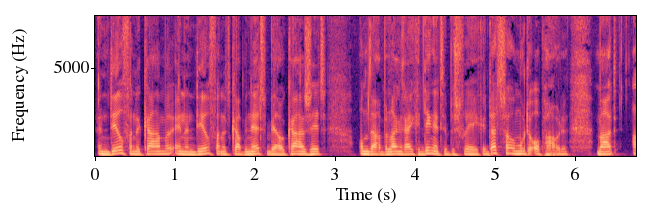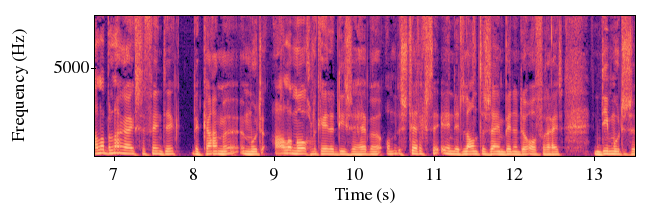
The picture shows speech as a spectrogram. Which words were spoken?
een deel van de Kamer... en een deel van het kabinet bij elkaar zit... om daar belangrijke dingen te bespreken. Dat zou moeten ophouden. Maar het allerbelangrijkste vind ik... de Kamer moet alle mogelijkheden die ze hebben om de sterkste in dit land te zijn binnen de overheid, die moeten ze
